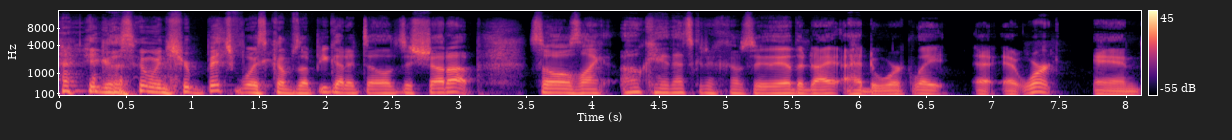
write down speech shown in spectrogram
he goes, "When your bitch voice comes up, you got to tell it to shut up." So I was like, "Okay, that's gonna come." So the other night, I had to work late at, at work. And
